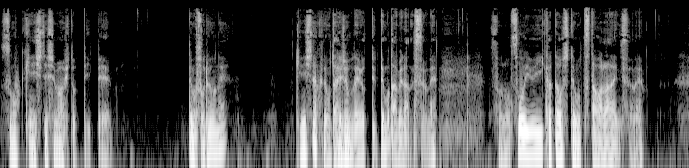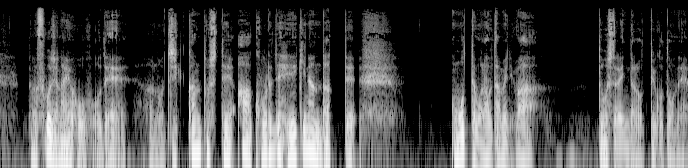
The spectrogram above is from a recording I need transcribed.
すごく気にしてしまう人っていて、でもそれをね、気にしなくても大丈夫だよって言ってもダメなんですよね。その、そういう言い方をしても伝わらないんですよね。だからそうじゃない方法で、あの、実感として、ああ、これで平気なんだって思ってもらうためには、どうしたらいいんだろうっていうことをね、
